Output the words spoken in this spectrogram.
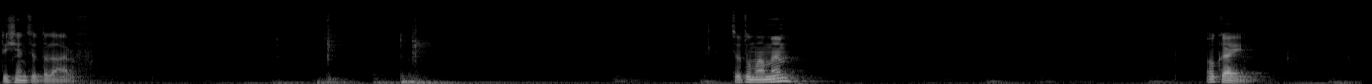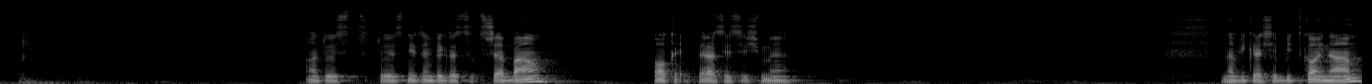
tysięcy dolarów. Co tu mamy? Ok. A tu jest, tu jest nie ten wykres, co trzeba. Ok, teraz jesteśmy na wykresie Bitcoina.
